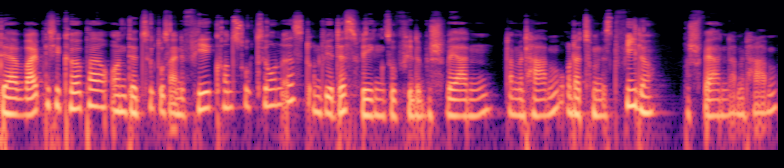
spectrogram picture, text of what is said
der weibliche Körper und der Zyklus eine Fehlkonstruktion ist und wir deswegen so viele Beschwerden damit haben oder zumindest viele Beschwerden damit haben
